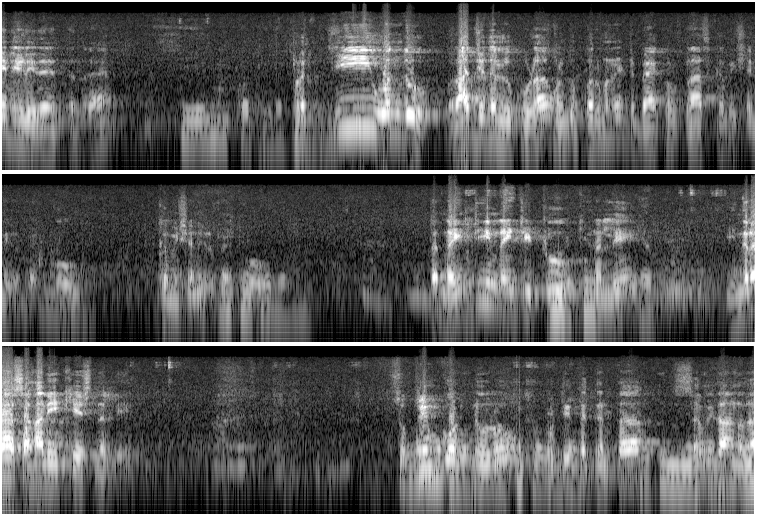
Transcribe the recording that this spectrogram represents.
ಏನು ಹೇಳಿದೆ ಅಂತಂದ್ರೆ ಪ್ರತಿ ಒಂದು ರಾಜ್ಯದಲ್ಲೂ ಕೂಡ ಒಂದು ಪರ್ಮನೆಂಟ್ ಬ್ಯಾಕ್ವರ್ಡ್ ಕ್ಲಾಸ್ ಕಮಿಷನ್ ಇರಬೇಕು. ಕಮಿಷನ್ ಇರಬೇಕು. ನೈನ್ಟೀನ್ ನೈನ್ಟಿ ಟೂ ನಲ್ಲಿ ಇಂದಿರಾ ಸಹಾನಿ ಕೇಸ್ನಲ್ಲಿ ಸುಪ್ರೀಂ ಕೋರ್ಟ್ನವರು ಕೊಟ್ಟಿರ್ತಕ್ಕಂಥ ಸಂವಿಧಾನದ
